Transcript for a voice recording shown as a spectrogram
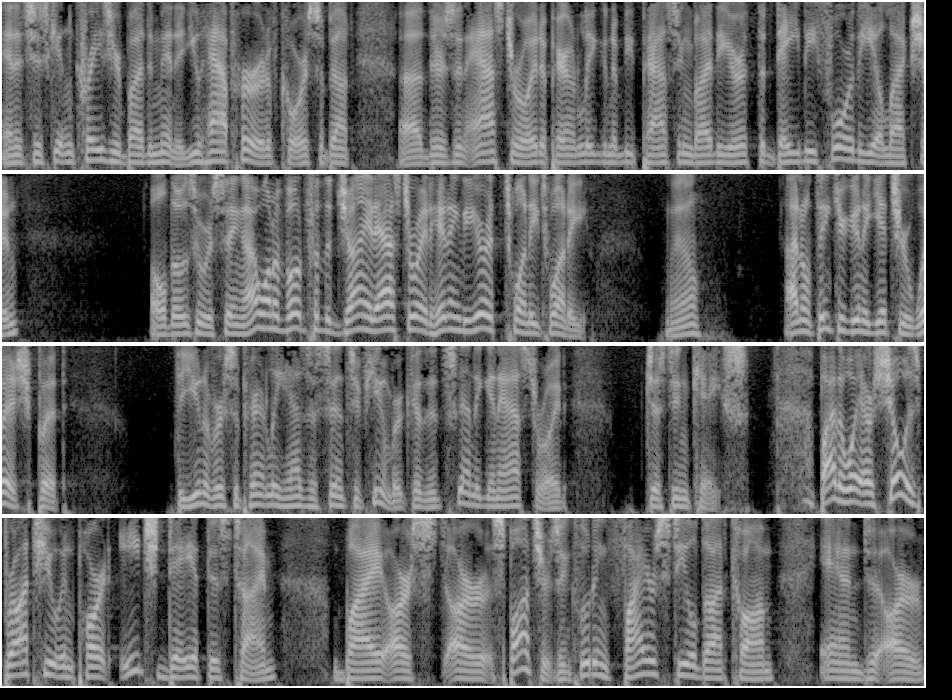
and it's just getting crazier by the minute. You have heard, of course, about uh, there's an asteroid apparently going to be passing by the Earth the day before the election. All those who are saying, I want to vote for the giant asteroid hitting the Earth 2020. Well, I don't think you're going to get your wish, but the universe apparently has a sense of humor because it's sending an asteroid just in case. By the way, our show is brought to you in part each day at this time by our our sponsors, including Firesteel.com and our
